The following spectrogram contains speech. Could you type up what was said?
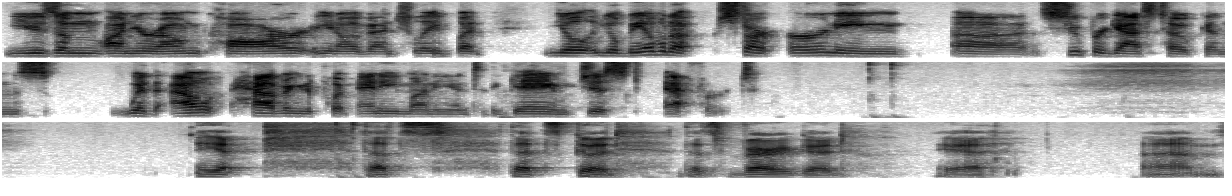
use them on your own car, you know, eventually. But you'll, you'll be able to start earning uh, super gas tokens without having to put any money into the game, just effort. Yep, that's that's good. That's very good. Yeah. Um,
